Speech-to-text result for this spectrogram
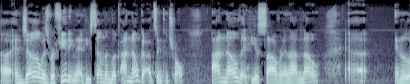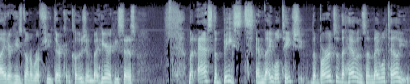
Uh, and Job is refuting that. He's telling them, look, I know God's in control. I know that He is sovereign, and I know. Uh, and later he's going to refute their conclusion. But here he says, but ask the beasts, and they will teach you, the birds of the heavens, and they will tell you,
